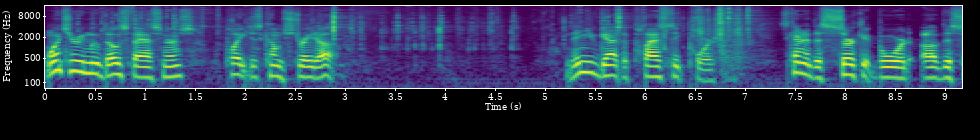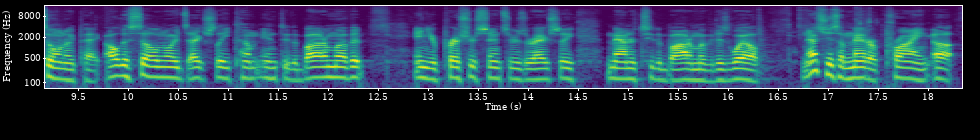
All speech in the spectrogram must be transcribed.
Once you remove those fasteners, the plate just comes straight up. And then you've got the plastic portion. It's kind of the circuit board of the solenoid pack. All the solenoids actually come in through the bottom of it and your pressure sensors are actually mounted to the bottom of it as well. And that's just a matter of prying up.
